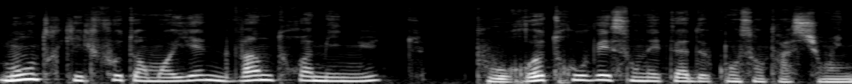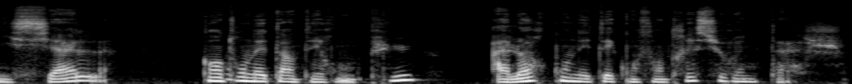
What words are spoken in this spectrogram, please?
montrent qu'il faut en moyenne 23 minutes pour retrouver son état de concentration initial quand on est interrompu alors qu'on était concentré sur une tâche.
